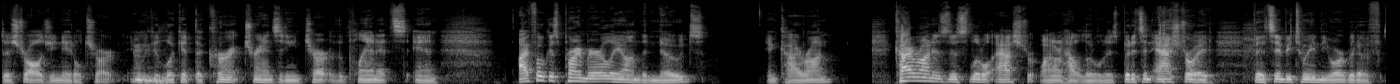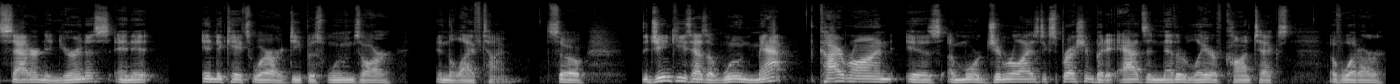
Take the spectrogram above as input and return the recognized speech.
the astrology natal chart, and we Mhm. could look at the current transiting chart of the planets. And I focus primarily on the nodes in Chiron. Chiron is this little asteroid. I don't know how little it is, but it's an asteroid that's in between the orbit of Saturn and Uranus, and it indicates where our deepest wounds are in the lifetime. So the Gene Keys has a wound map. Chiron is a more generalized expression, but it adds another layer of context of what our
